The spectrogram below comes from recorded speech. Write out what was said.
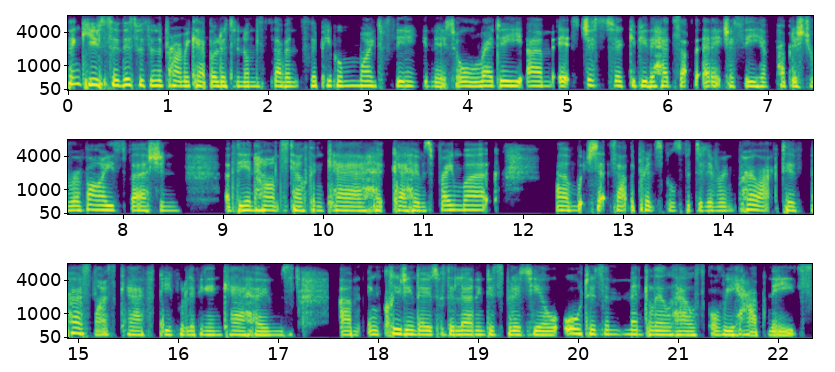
Thank you. So this was in the primary care bulletin on the 7th, so people might have seen it already. Um, it's just to give you the heads up that NHSE have published a revised version of the Enhanced Health and Care Care Homes Framework, um, which sets out the principles for delivering proactive, personalised care for people living in care homes um, including those with a learning disability or autism, mental ill health, or rehab needs.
